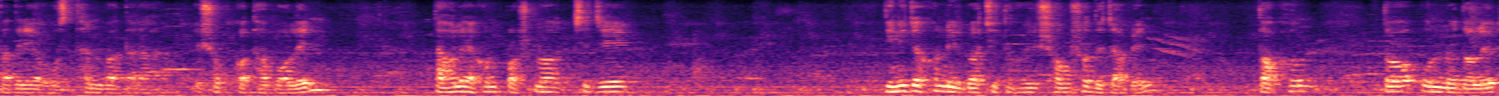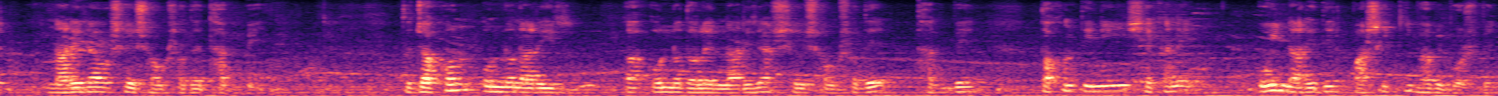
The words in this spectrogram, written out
তাদের এই অবস্থান বা তারা এসব কথা বলেন, তাহলে এখন প্রশ্ন হচ্ছে যে, তিনি যখন নির্বাচিত হয়ে সংসদে যাবেন তখন তো অন্য দলের নারীরাও সেই সংসদে থাকবেই। তো যখন অন্য নারীর অন্য দলের নারীরা সেই সংসদে থাকবে, তখন তিনি সেখানে ওই নারীদের পাশে কীভাবে বসবেন?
